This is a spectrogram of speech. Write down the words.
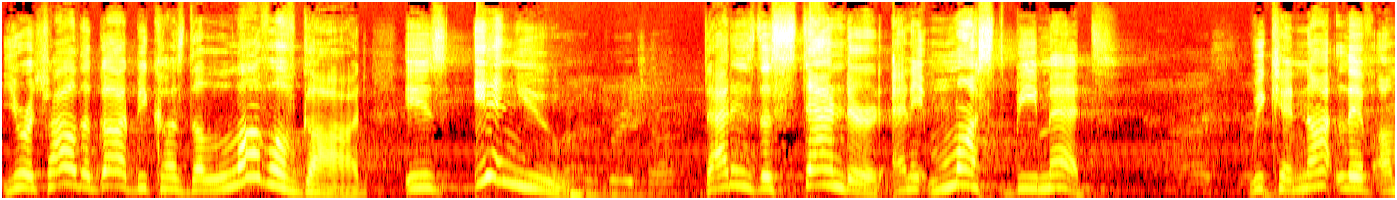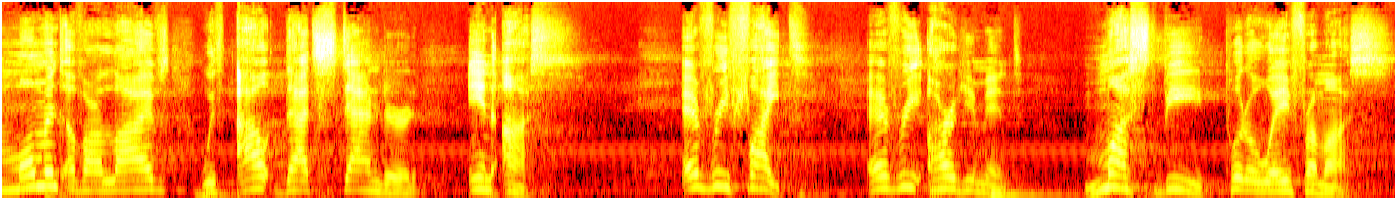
You're a child of God because the love of God is in you. That is the standard, and it must be met. We cannot live a moment of our lives without that standard in us. Every fight, every argument must be put away from us.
